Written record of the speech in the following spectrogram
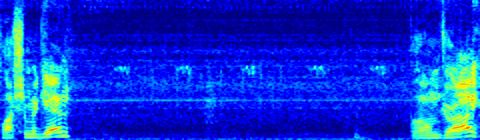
Flush them again. Blow them dry.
